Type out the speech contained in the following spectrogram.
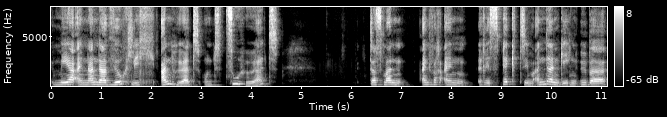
mehr einander wirklich anhört und zuhört, dass man einfach einen Respekt dem anderen gegenüber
